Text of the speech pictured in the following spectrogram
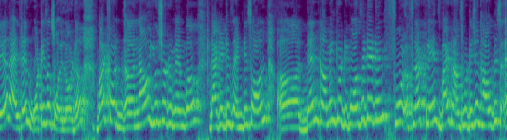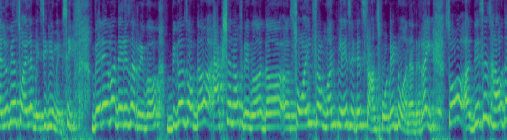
there I'll tell what is a soil order. But for uh, now you should remember that it is entisol uh, then coming to deposited in flood plains by transportation how this alluvial soil are basically made. See wherever there is a river because of the action of river the uh, soil from one place it is transported to another right? So uh, this is how the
